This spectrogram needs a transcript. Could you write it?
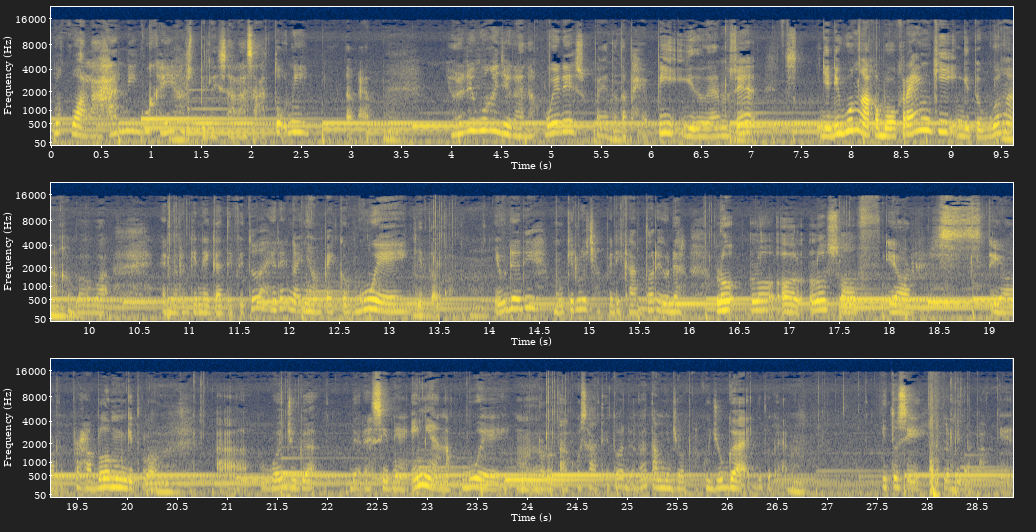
gue kewalahan nih gue kayaknya harus pilih salah satu nih. Gitu kan. Yaudah deh gue ngajaga anak gue deh supaya tetap happy gitu kan. Maksudnya jadi gue nggak kebawa cranky gitu. Gue nggak kebawa energi negatif itu akhirnya nggak nyampe ke gue gitu loh. Ya udah deh mungkin lo capek di kantor ya udah. Lo lo uh, lo solve your your problem gitu loh. Uh, gue juga beresin yang ini anak gue. Menurut aku saat itu adalah tanggung jawab aku juga gitu kan. Itu sih lebih tepatnya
